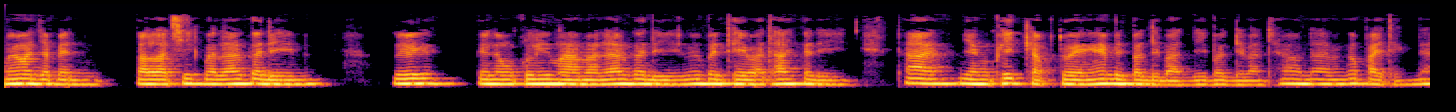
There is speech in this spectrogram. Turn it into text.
ไม่ว่าจะเป็นปาราชิกมาแล้วก็ดี หรือเป็นองคุลิมามาแล้วก็ดี หรือเป็นเทวทัตก็ดี ถ้ายังพลิกกับตัวเองให้เป็นปฏิบัติดีปฏิบัติชอบได้มันก็ไปถึงได้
